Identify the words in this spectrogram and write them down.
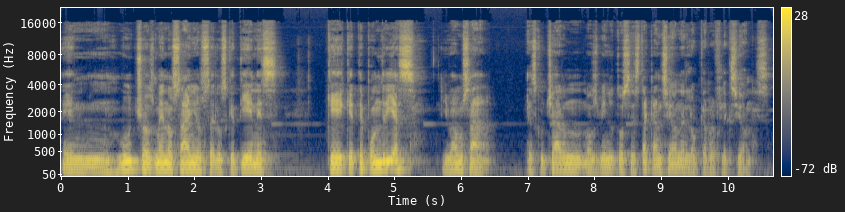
en muchos menos años de los que tienes, ¿qué, te pondrías? Y vamos a escuchar unos minutos esta canción en lo que reflexionas.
